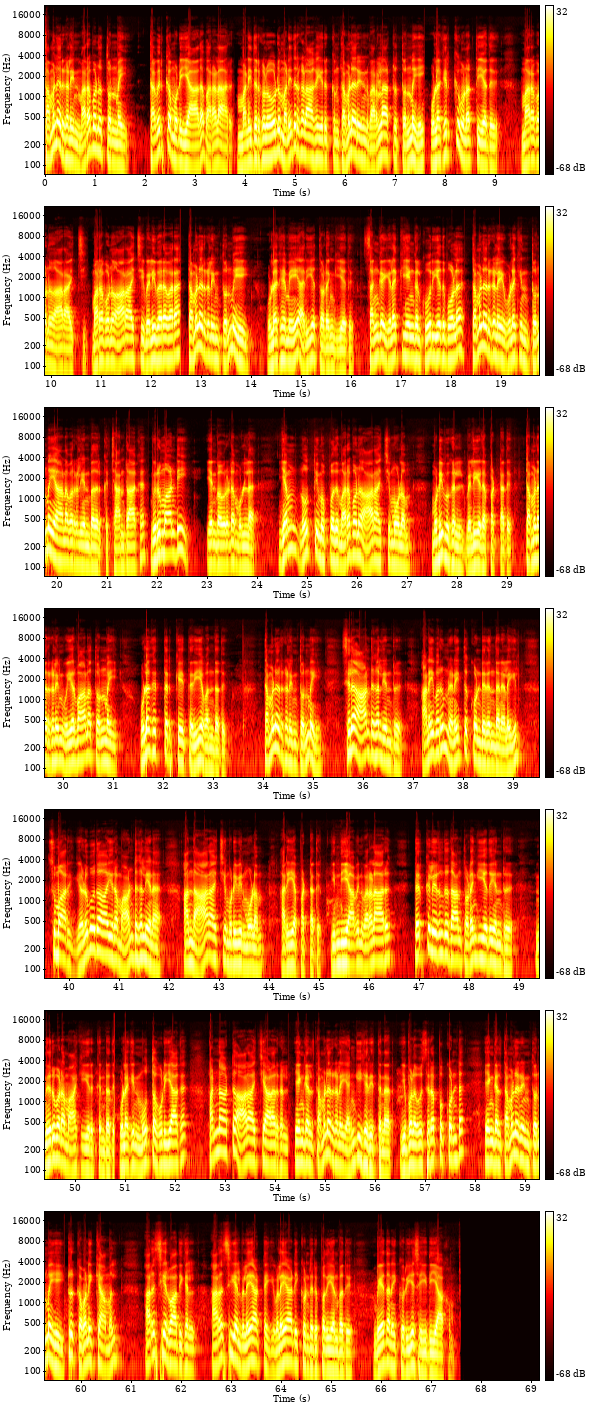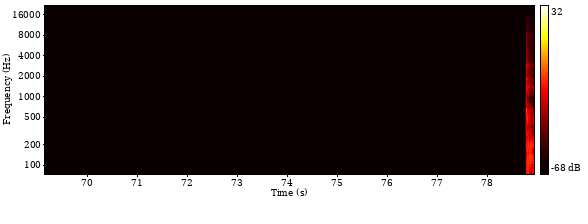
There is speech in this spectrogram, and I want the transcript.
தமிழர்களின் மரபணு தொன்மை தவிர்க்க முடியாத வரலாறு. மனிதர்களோடு மனிதர்களாக இருக்கும் தமிழரின் வரலாற்று தொன்மையை உலகிற்கு உணர்த்தியது மரபணு ஆராய்ச்சி. மரபணு ஆராய்ச்சி வெளிவர வர தமிழர்களின் தொன்மையை உலகமே அறியத் தொடங்கியது. சங்க இலக்கியங்கள் கூறியது போல தமிழர்களே உலகின் தொன்மையானவர்கள் என்பதற்கு சான்றாக விருமாண்டி என்பவரிடம் உள்ள எம் நூற்றி முப்பது மரபணு ஆராய்ச்சி மூலம் முடிவுகள் வெளியிடப்பட்டது. தமிழர்களின் உயர்வான தொன்மை உலகத்திற்கே தெரிய வந்தது. தமிழர்களின் தொன்மை சில ஆண்டுகள் என்று அனைவரும் நினைத்து கொண்டிருந்த நிலையில் சுமார் எழுபதாயிரம் ஆண்டுகள் என அந்த ஆராய்ச்சி முடிவின் மூலம் அறியப்பட்டது. இந்தியாவின் வரலாறு தெற்கிலிருந்து தான் தொடங்கியது என்று நிறுவனமாகியிருக்கின்றது. உலகின் மூத்த குடியாக பன்னாட்டு ஆராய்ச்சியாளர்கள் எங்கள் தமிழர்களை அங்கீகரித்தனர். இவ்வளவு சிறப்பு கொண்ட எங்கள் தமிழரின் தொன்மையை உற்று கவனிக்காமல் அரசியல்வாதிகள் அரசியல் விளையாட்டை விளையாடிக் கொண்டிருப்பது என்பது வேதனைக்குரிய செய்தியாகும்.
